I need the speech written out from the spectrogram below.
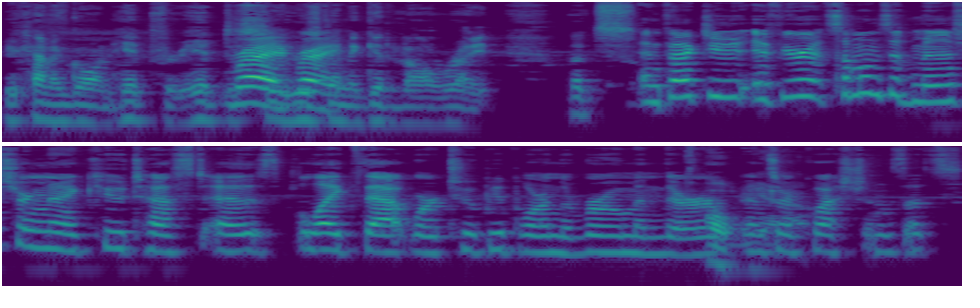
you're kind of going hit for hit to right, see who's right. going to get it all right. That's in fact, you if you're at someone's administering an IQ test as like that, where two people are in the room and they're oh, answering yeah. questions, that's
